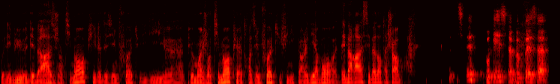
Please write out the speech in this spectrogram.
au début, euh, débarrasse gentiment, puis la deuxième fois, tu lui dis un peu moins gentiment, puis la troisième fois, tu finis par le dire bon, débarrasse et va dans ta chambre. oui, c'est à peu près ça.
